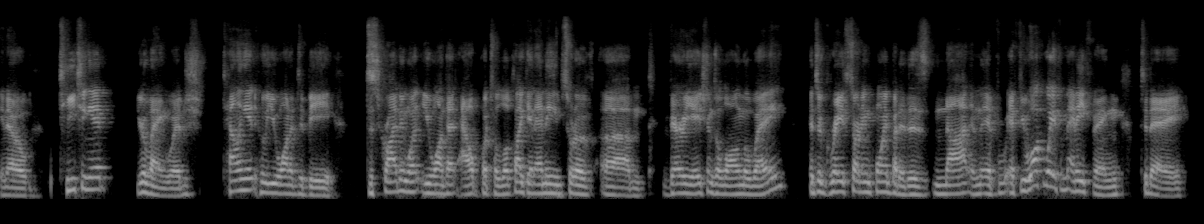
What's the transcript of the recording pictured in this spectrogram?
You know, teaching it your language, telling it who you want it to be, describing what you want that output to look like, and any sort of um, variations along the way. It's a great starting point, but it is not. And if if you walk away from anything today,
